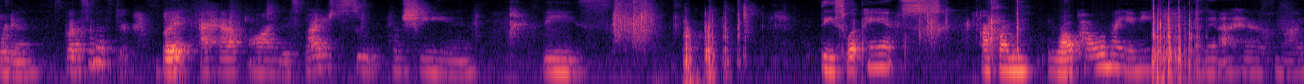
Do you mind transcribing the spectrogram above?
we're done for the semester. But I have on this bodysuit from Shein these these sweatpants are from Raw Power Miami, and then I have my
